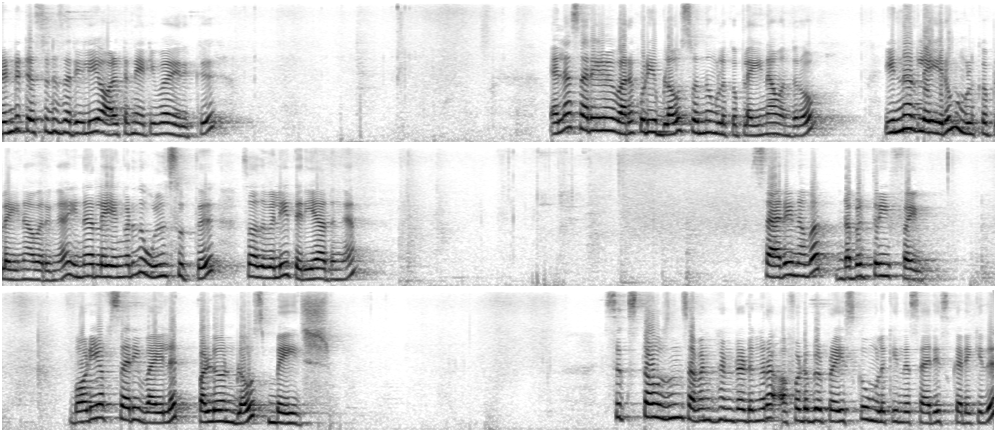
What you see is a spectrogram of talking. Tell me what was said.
ரெண்டு டெஸ்ட் சரிலேயே ஆல்டர்னேட்டிவாக இருக்குது எல்லா சரியுமே வரக்கூடிய ப்ளவுஸ் வந்து உங்களுக்கு ப்ளைனாக வந்துடும் இன்னர் லேயரும் உங்களுக்கு ப்ளைனாக வருங்க. இன்னர் லேயங்கிறது உள் சுத்து ஸோ அது வெளியே தெரியாதுங்க. Sari number double three five body of sari violet பல்லுவன் blouse beige six thousand seven ஹண்ட்ரடுங்கிற அஃபோர்டபுள் ப்ரைஸ்க்கு உங்களுக்கு இந்த சாரீஸ் கிடைக்குது.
